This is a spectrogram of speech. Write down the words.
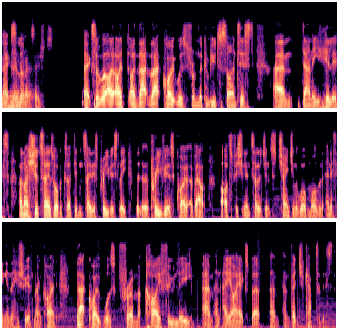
Excellent. Organizations. Excellent. Well, I, I, I, that that quote was from the computer scientist um, Danny Hillis, and I should say as well because I didn't say this previously that the previous quote about artificial intelligence changing the world more than anything in the history of mankind. That quote was from Kai Fu Lee, um, an AI expert um, and venture capitalist.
